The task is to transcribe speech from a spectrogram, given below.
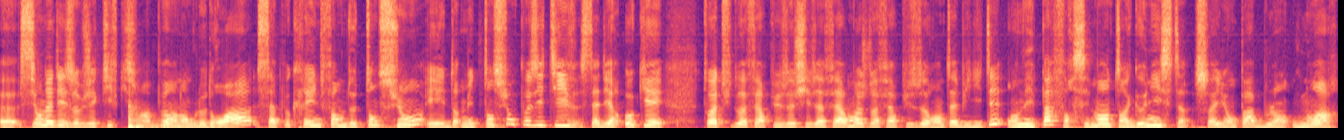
euh, si on a des objectifs qui sont un peu en angle droit, ça peut créer une forme de tension, et mais de tension positive, c'est-à-dire, ok, toi tu dois faire plus de chiffre d'affaires, moi je dois faire plus de rentabilité, on n'est pas forcément antagonistes, soyons pas blancs ou noirs,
